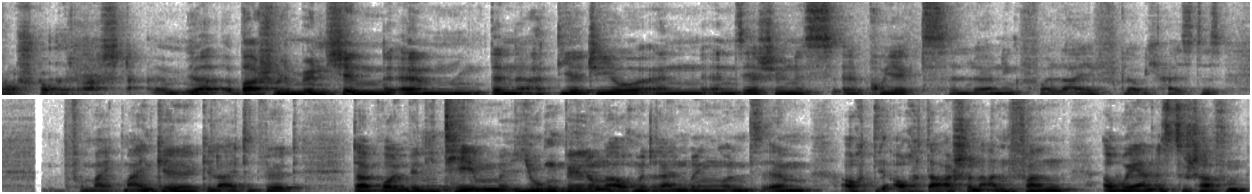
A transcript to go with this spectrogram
Rostock, Rostock. Ähm, ja, Barschule München. Ähm, dann hat Diageo ein, ein sehr schönes äh, Projekt, Learning for Life, glaube ich, heißt es, von Mike Meinke geleitet wird da wollen wir die Themen Jugendbildung auch mit reinbringen und ähm, auch, die, auch da schon anfangen, Awareness zu schaffen.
